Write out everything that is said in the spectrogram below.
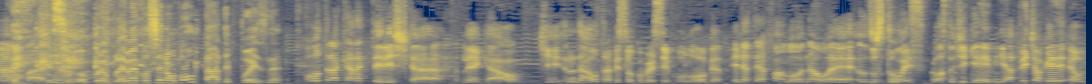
prepare-se. O problema é você não voltar depois, né? Outra característica legal, que na outra vez que eu conversei com o Logan, ele até falou, não, é, os dois gostam de game, e a Prit é o, é o,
